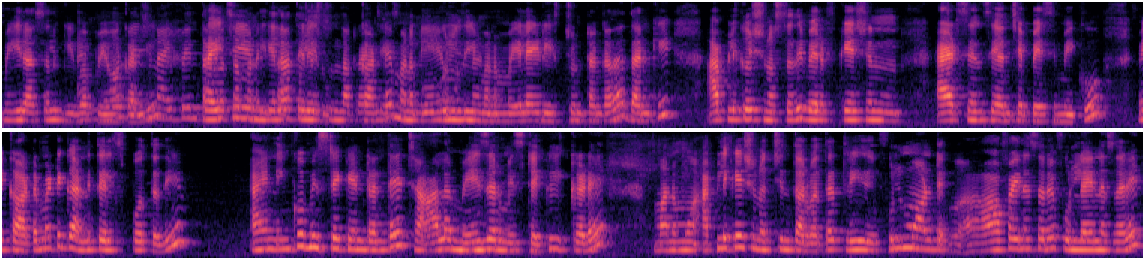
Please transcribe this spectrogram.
మీరు అసలు గివ్ అప్ ఇవ్వకండి. ట్రై చేయండి. ఎలా తెలుస్తుంది అక్క? అంటే మన గూగుల్ది మనం మెయిల్ ఐడి ఇస్తుంటాం కదా దానికి అప్లికేషన్ వస్తుంది వెరిఫికేషన్ యాడ్సెన్సీ అని చెప్పేసి మీకు మీకు ఆటోమేటిక్గా అన్ని తెలిసిపోతుంది. అండ్ ఇంకో మిస్టేక్ ఏంటంటే చాలా మేజర్ మిస్టేక్ ఇక్కడే. మనము అప్లికేషన్ వచ్చిన తర్వాత త్రీ ఫుల్ మౌంటే హాఫ్ అయినా సరే ఫుల్ అయినా సరే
